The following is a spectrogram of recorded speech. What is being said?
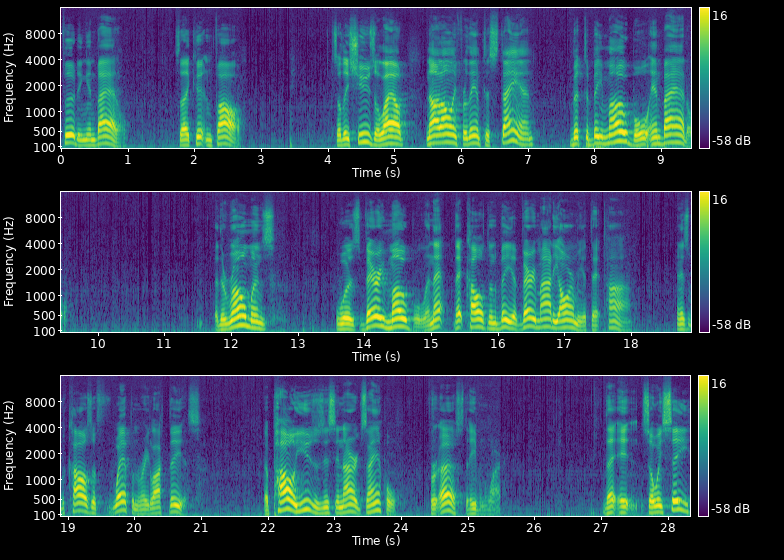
footing in battle, so they couldn't fall. So these shoes allowed not only for them to stand, but to be mobile in battle. The Romans was very mobile, and that, that caused them to be a very mighty army at that time. And it's because of weaponry like this. Now, Paul uses this in our example for us to even wear. That it, so we see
